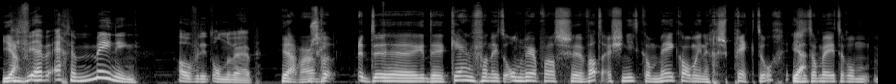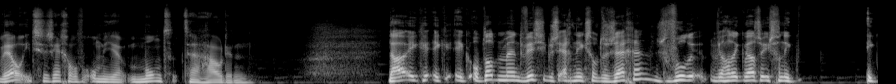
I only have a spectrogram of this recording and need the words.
Ja. Die hebben echt een mening over dit onderwerp. Ja, maar Misschien- de, de kern van dit onderwerp was... eh, wat als je niet kan meekomen in een gesprek, toch? Is Ja. het dan beter om wel iets te zeggen of om je mond te houden? Nou, ik, ik, ik, op dat moment wist ik dus echt niks om te zeggen. Dus voelde, had ik wel zoiets van... Ik, ik,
